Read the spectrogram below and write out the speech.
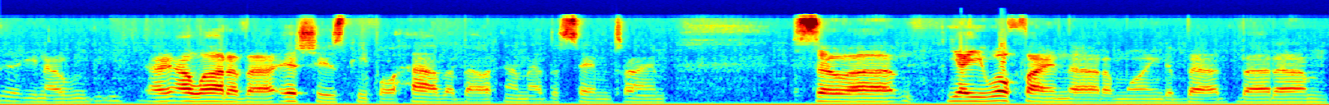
you know a, a lot of uh, issues people have about him at the same time. So uh, yeah, you will find that. I'm willing to bet, but. Um,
